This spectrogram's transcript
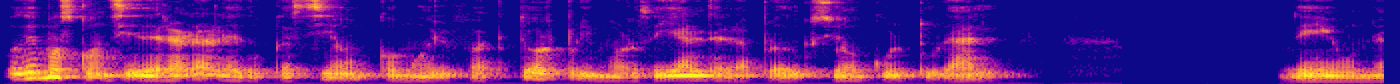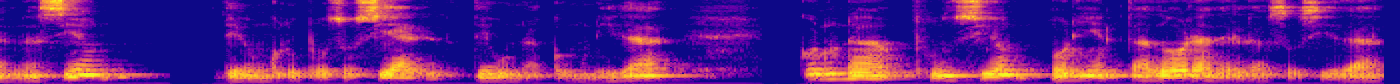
Podemos considerar a la educación como el factor primordial de la producción cultural de una nación, de un grupo social, de una comunidad, con una función orientadora de la sociedad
